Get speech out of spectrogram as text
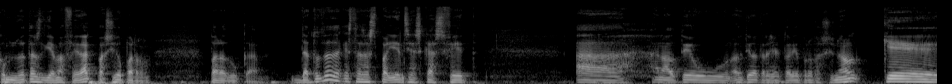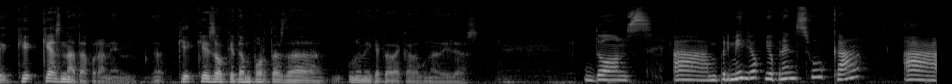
com nosaltres diem a FEDAC, passió per, per educar. De totes aquestes experiències que has fet uh, en, el teu, en la teva trajectòria professional, què, què, què has anat aprenent? Què, què és el que t'emportes una miqueta de cada una d'elles? Doncs, eh, en primer lloc, jo penso que eh,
